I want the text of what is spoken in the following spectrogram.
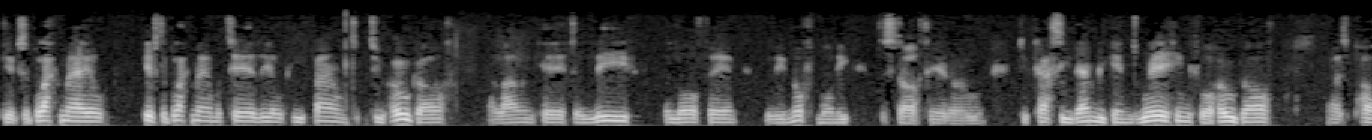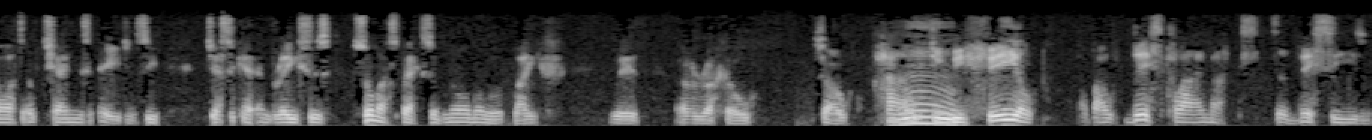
gives a blackmail, gives the blackmail material he found to Hogarth, allowing her to leave the law firm with enough money to start her own. Ducassi then begins working for Hogarth as part of Cheng's agency. Jessica embraces some aspects of normal life with Rocco. So, how do mm. we feel about this climax to this season?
